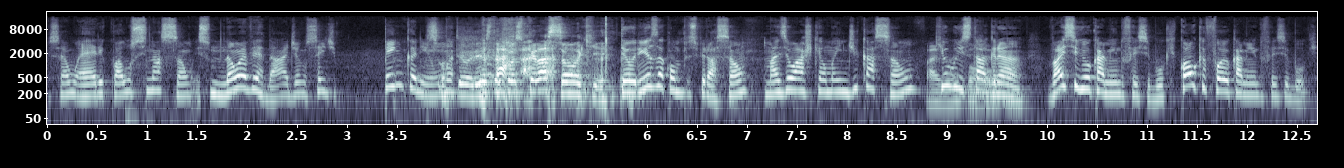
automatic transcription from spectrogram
isso é o Érico, alucinação. Isso não é verdade, eu não sei de penca nenhuma. São teorias da conspiração aqui. Teorias da conspiração, mas eu acho que é uma indicação Faz que o Instagram bom. Vai seguir o caminho do Facebook. Qual que foi o caminho do Facebook?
